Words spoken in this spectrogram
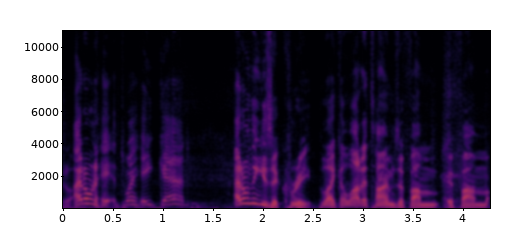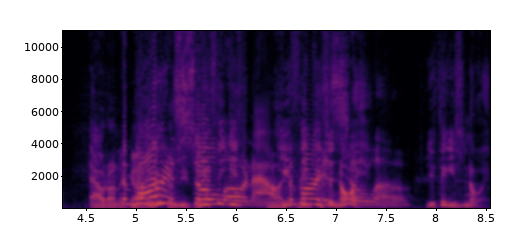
intentional. I don't hate. Do I hate Gad? I don't think he's a creep. Like a lot of times, if I'm if I'm out on a The guy, bar because is so low now. you The think bar he's is so low. You think he's annoying?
